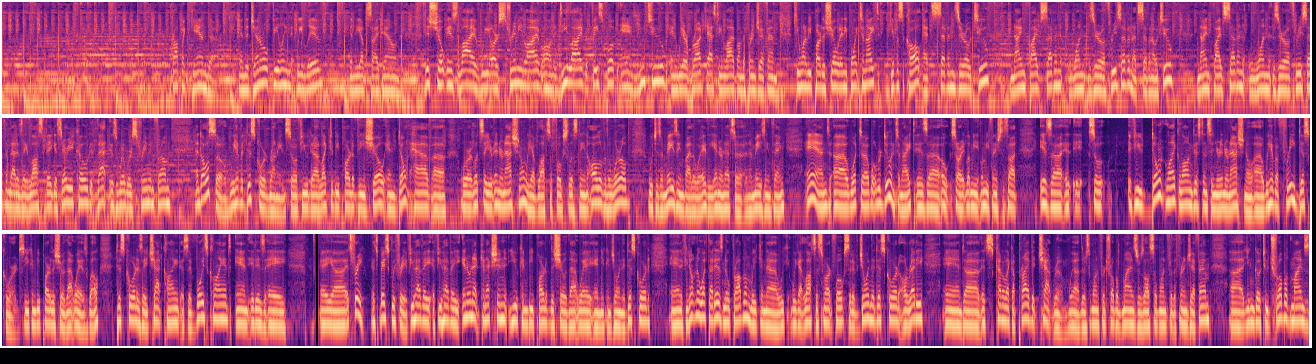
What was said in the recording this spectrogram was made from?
propaganda, and the general feeling that we live in the upside down. This show is live. We are streaming live on D Live, Facebook, and YouTube, and we are broadcasting live on the Fringe FM. If you want to be part of the show at any point tonight, give us a call at 702 957 1037. That's 702 957 1037. That is a Las Vegas area code. That is where we're streaming from. And also, we have a Discord running. So if you'd uh, like to be part of the show and don't have, uh, or let's say you're international, we have lots of folks listening all over the world, which is amazing, by the way. The internet's a, an amazing thing. And uh, what uh, what we're doing tonight is, uh, oh, sorry, let me let me finish the thought. Is uh, it, it, so if you don't like long distance and you're international, uh, we have a free Discord, so you can be part of the show that way as well. Discord is a chat client, it's a voice client, and it is a a uh, it's free. It's basically free. If you have a if you have a internet connection, you can be part of the show that way, and you can join the Discord. And if you don't know what that is, no problem. We can uh, we we got lots of smart folks that have joined the Discord already, and uh, it's kind of like a private chat room. Well, there's one for Troubled Minds. There's also one for the Fringe FM. Uh, you can go to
